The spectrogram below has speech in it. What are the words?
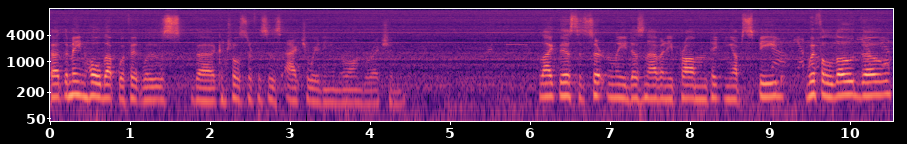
But the main holdup with it was the control surfaces actuating in the wrong direction. Like this, it certainly doesn't have any problem picking up speed. With a load though,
